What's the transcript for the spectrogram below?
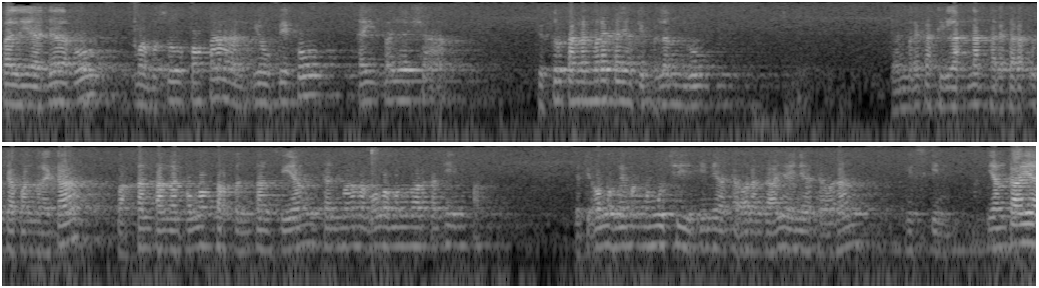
Falyadahu mabsuqatan Yufiku kaifa yasha. Justru tangan mereka yang dibelenggu. Dan mereka dilaknat gara-gara ucapan mereka. Bahkan tangan Allah terbentang siang dan malam. Allah mengeluarkan infak. Jadi Allah memang menguji Ini ada orang kaya, ini ada orang miskin. Yang kaya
